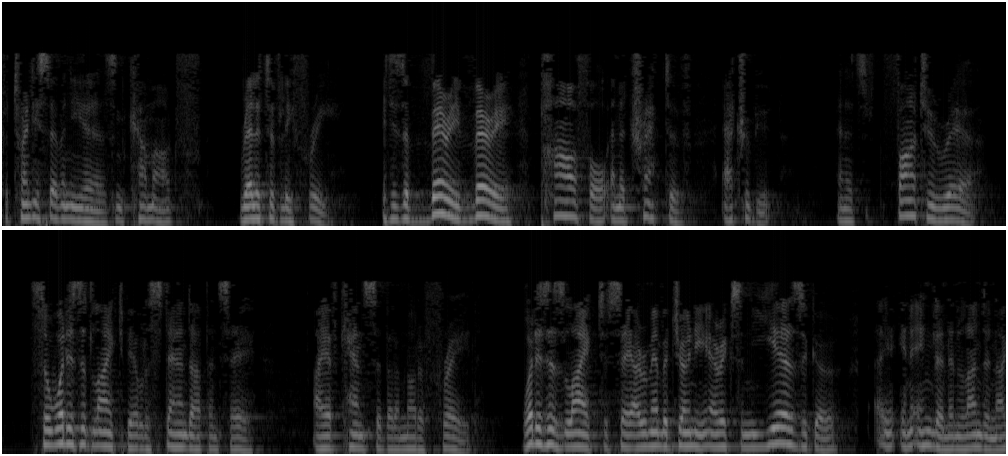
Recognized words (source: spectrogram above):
for 27 years and come out f- relatively free? It is a very, very powerful and attractive attribute, and it's far too rare. So, what is it like to be able to stand up and say, I have cancer, but I'm not afraid? What is it like to say, I remember Joni Eareckson years ago uh, in England, in London. I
